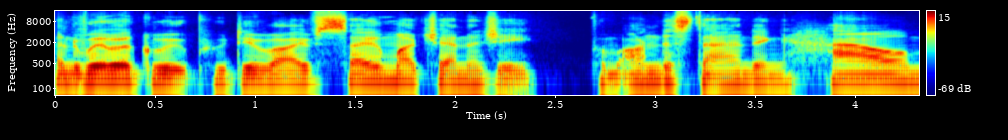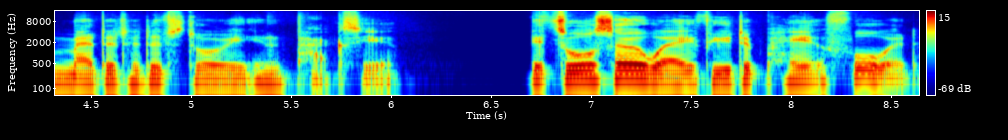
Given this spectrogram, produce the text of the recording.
and we're a group who derive so much energy from understanding how meditative story impacts you. It's also a way for you to pay it forward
